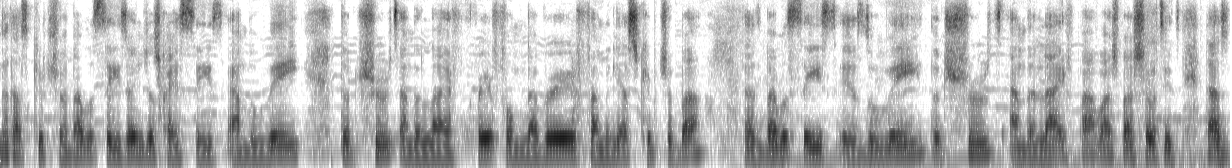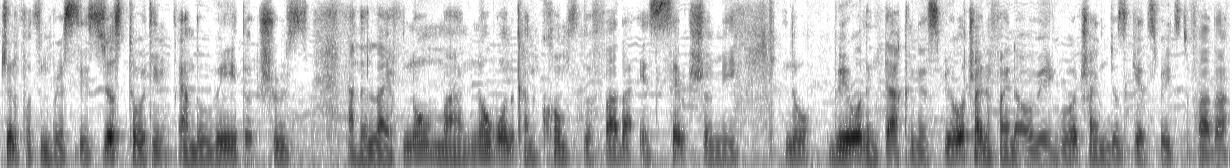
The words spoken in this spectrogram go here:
Know that scripture, Bible says, when Jesus Christ says, I am the way, the truth, and the life. Very from the very familiar scripture, but that the Bible says is the way, the truth, and the life. But showed it. That's John 14, verse 6. Just told him, I am the way, the truth, and the life. No man, no one can come to the Father except through me. You know, we're all in darkness. We're all trying to find our way. We're all trying to just get straight to the Father.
